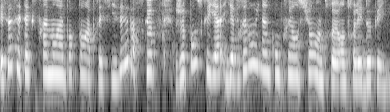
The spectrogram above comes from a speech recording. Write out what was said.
Et ça, c'est extrêmement important à préciser parce que je pense qu'il y, y, a vraiment une incompréhension entre, entre les deux pays.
